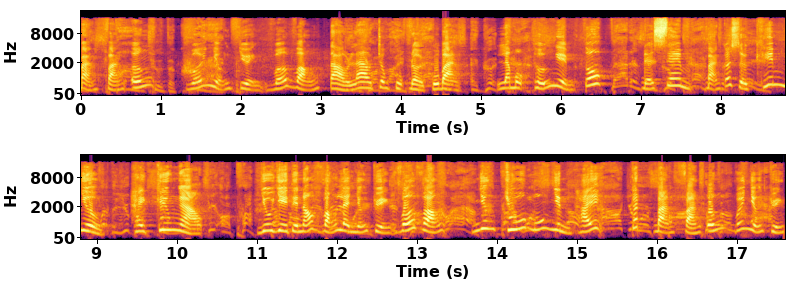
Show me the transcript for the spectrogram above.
bạn phản ứng với những chuyện vớ vẩn, tào lao trong cuộc đời của bạn là một thử nghiệm tốt để xem bạn có sự khiêm nhường hay kiêu ngạo. Dù gì thì nó vẫn là những chuyện vớ vẩn, nhưng chúa muốn nhìn thấy cách bạn phản ứng với những chuyện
